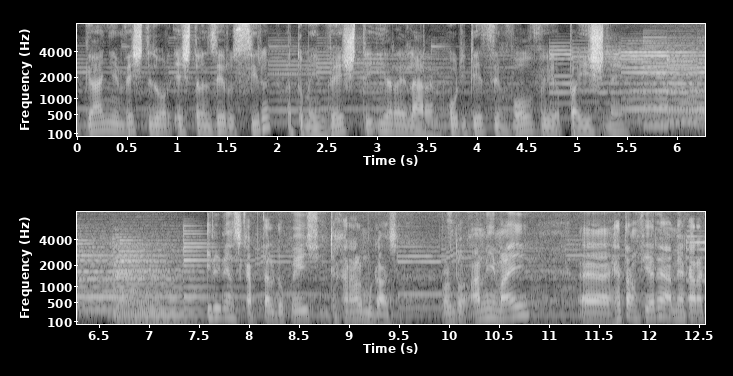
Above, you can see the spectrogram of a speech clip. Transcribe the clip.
ganha investidor estrangeiro Sira, a toma investe e arrelaran, onde desenvolve o país né. É a capital do país e tem mudança. Pronto, a mim mai hetang fiera a minha cara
